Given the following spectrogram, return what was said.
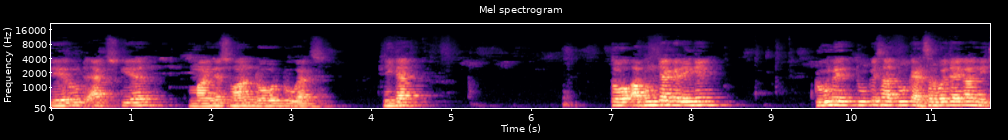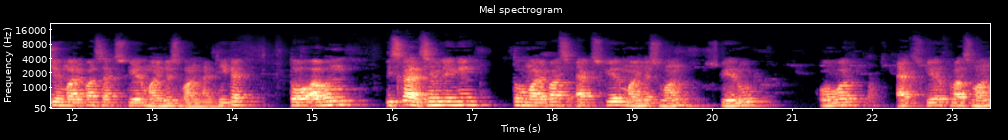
square root x square minus one dot two x, ठीक है? तो अब हम क्या करेंगे? टू में, टू के साथ टू कैंसिल हो जाएगा, नीचे हमारे पास एक्स स्क्र माइनस वन है, ठीक है? तो अब हम इसका एल्सियम लेंगे तो हमारे पास x square minus one square root over x square plus one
